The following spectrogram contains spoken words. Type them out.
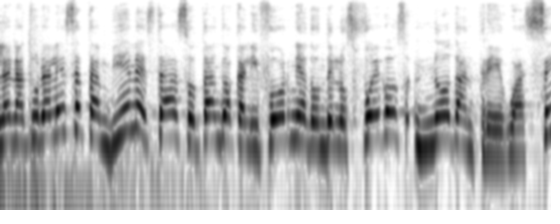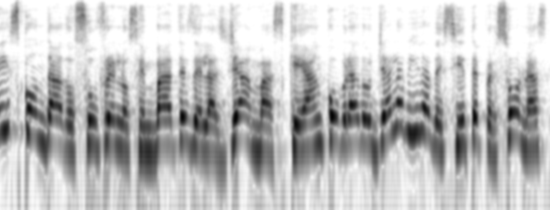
La naturaleza también está azotando a California, donde los fuegos no dan tregua. Seis condados sufren los embates de las llamas que han cobrado ya la vida de siete personas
